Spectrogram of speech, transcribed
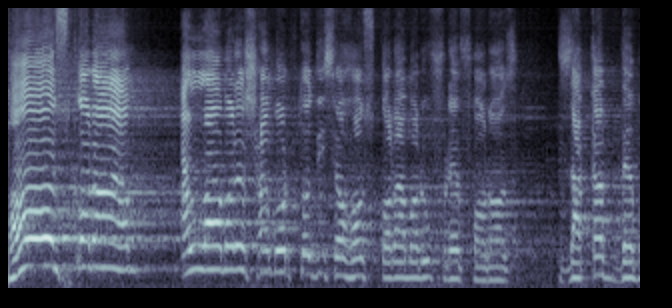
হজ করাম আল্লাহ আমার সামর্থ্য দিছে হজ করা আমার উপরে ফরজ। জাকাত দেব,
